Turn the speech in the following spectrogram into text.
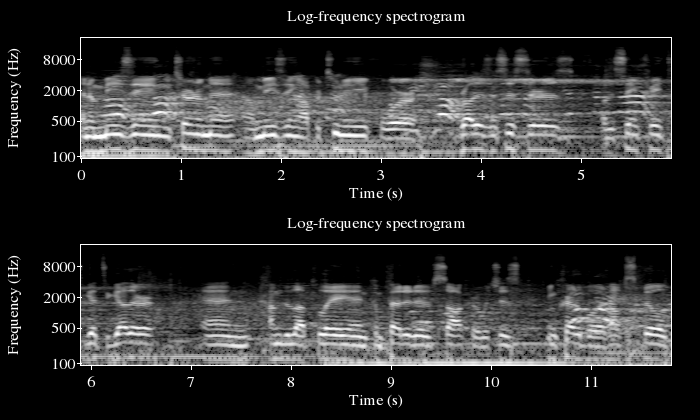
an amazing tournament, amazing opportunity for brothers and sisters of the same faith to get together and alhamdulillah play in competitive soccer, which is incredible. It helps build,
